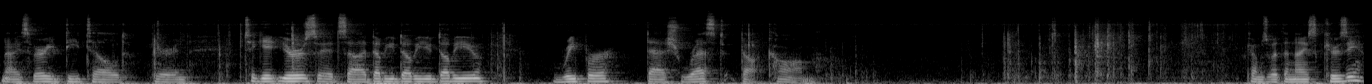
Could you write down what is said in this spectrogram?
Nice, very detailed here. And to get yours, it's uh, www.reaper-rest.com. Comes with a nice koozie.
